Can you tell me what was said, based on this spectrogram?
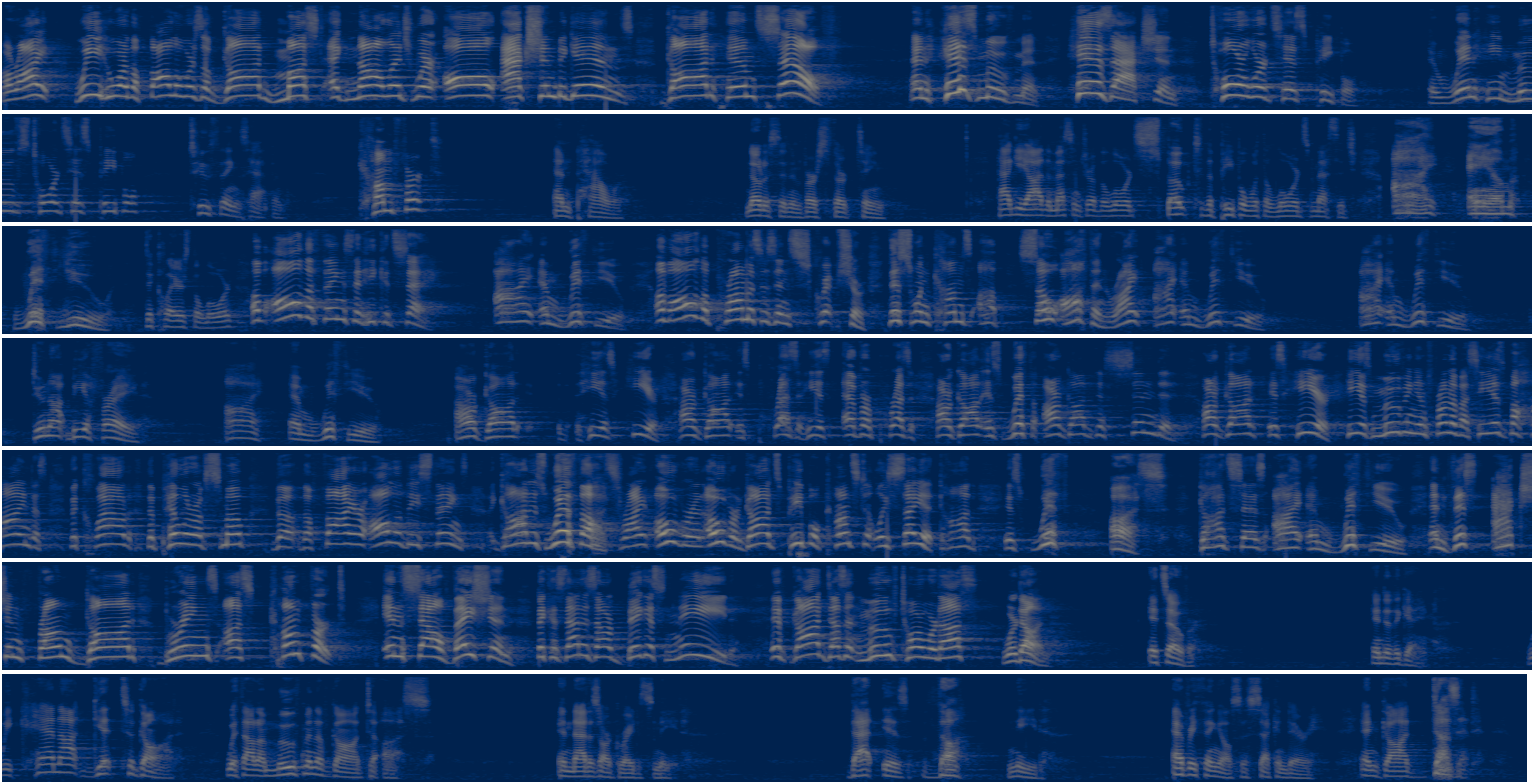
All right? We who are the followers of God must acknowledge where all action begins God Himself and His movement, His action towards His people. And when he moves towards his people, two things happen comfort and power. Notice it in verse 13. Haggai, the messenger of the Lord, spoke to the people with the Lord's message I am with you, declares the Lord. Of all the things that he could say, I am with you. Of all the promises in Scripture, this one comes up so often, right? I am with you. I am with you. Do not be afraid. I am with you. Our God he is here. Our God is present. He is ever present. Our God is with. Our God descended. Our God is here. He is moving in front of us. He is behind us. The cloud, the pillar of smoke, the, the fire, all of these things. God is with us, right? Over and over. God's people constantly say it. God is with us. God says, I am with you. And this action from God brings us comfort in salvation because that is our biggest need. If God doesn't move toward us, we're done. It's over. Into the game. We cannot get to God without a movement of God to us. And that is our greatest need. That is the need. Everything else is secondary. And God does it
